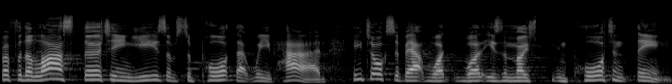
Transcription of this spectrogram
but for the last 13 years of support that we've had. He talks about what, what is the most important thing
